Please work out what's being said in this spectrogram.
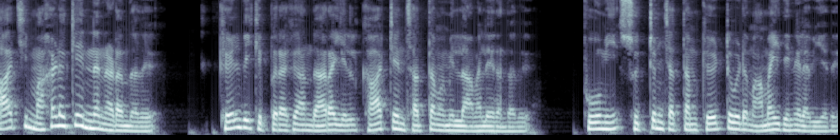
ஆச்சி மகளுக்கு என்ன நடந்தது? கேள்விக்கு பிறகு அந்த அறையில் காற்றின் சத்தமும் இல்லாமல் இருந்தது. பூமி சுற்றும் சத்தம் கேட்டுவிடும் அமைதி நிலவியது.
